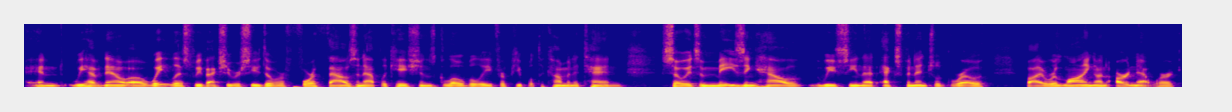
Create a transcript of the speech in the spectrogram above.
And we have now a wait list. We've actually received over 4,000 applications globally for people to come and attend. So it's amazing how we've seen that exponential growth by relying on our network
